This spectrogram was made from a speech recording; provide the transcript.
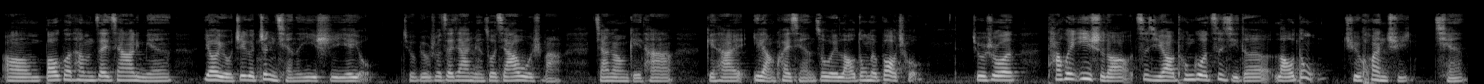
嗯，包括他们在家里面要有这个挣钱的意识也有。就比如说在家里面做家务是吧？家长给他给他一两块钱作为劳动的报酬，就是说他会意识到自己要通过自己的劳动去换取钱，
